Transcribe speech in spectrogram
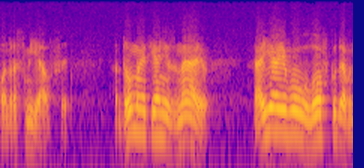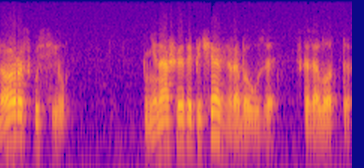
Он рассмеялся. «Думает, я не знаю, а я его уловку давно раскусил». «Не наша это печаль, Рабауза», — сказал Отто.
